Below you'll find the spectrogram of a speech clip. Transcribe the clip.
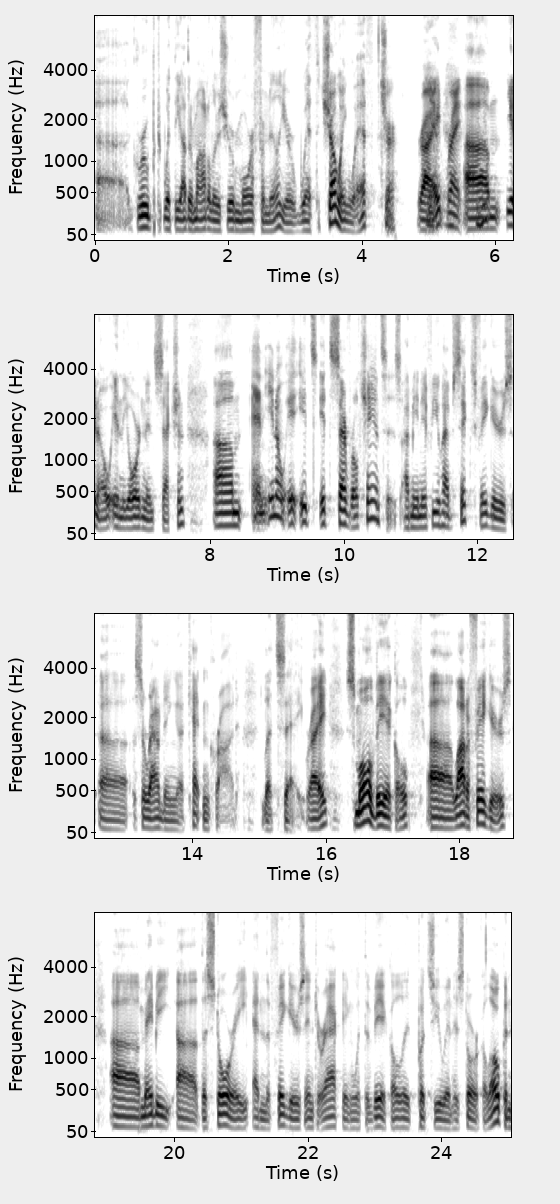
uh, grouped with the other modelers you're more familiar with showing with, Sure. Right? Yeah, right. Um, You know, in the ordinance section. Um, and you know it, it's it's several chances. I mean, if you have six figures uh, surrounding a Kettenkrad, let's say, right, small vehicle, uh, a lot of figures, uh, maybe uh, the story and the figures interacting with the vehicle, it puts you in historical open.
